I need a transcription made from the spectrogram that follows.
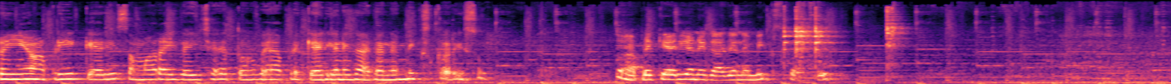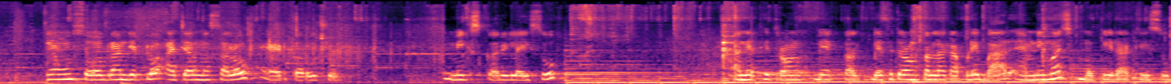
અહીંયા આપણી કેરી સમારાઈ ગઈ છે, તો હવે આપણે કેરી અને ગાજરને મિક્સ કરીશું. તો આપણે કેરી અને ગાજરને મિક્સ કરીશું. હું સો ગ્રામ જેટલો આચાર મસાલો એડ કરું છું. મિક્સ કરી લઈશું. અને ત્રણ, બે બેથી ત્રણ કલાક આપણે બહાર એમનીમ જ મૂકી રાખીશું.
